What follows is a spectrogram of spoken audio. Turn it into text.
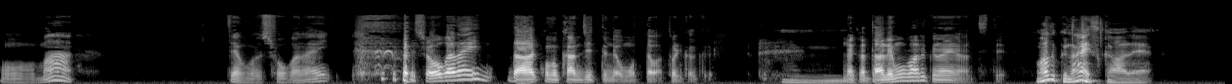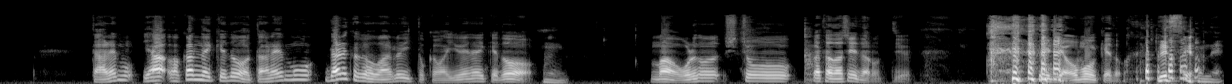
おーまあ、でも、しょうがない。しょうがないんだ、この感じってね、思ったわ、とにかく。うん。なんか誰も悪くないな、つって。悪くないですかあれ？誰も、いや、わかんないけど、誰も、誰かが悪いとかは言えないけど、うん。まあ、俺の主張が正しいだろうっていう、ふうには思うけど。ですよね。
